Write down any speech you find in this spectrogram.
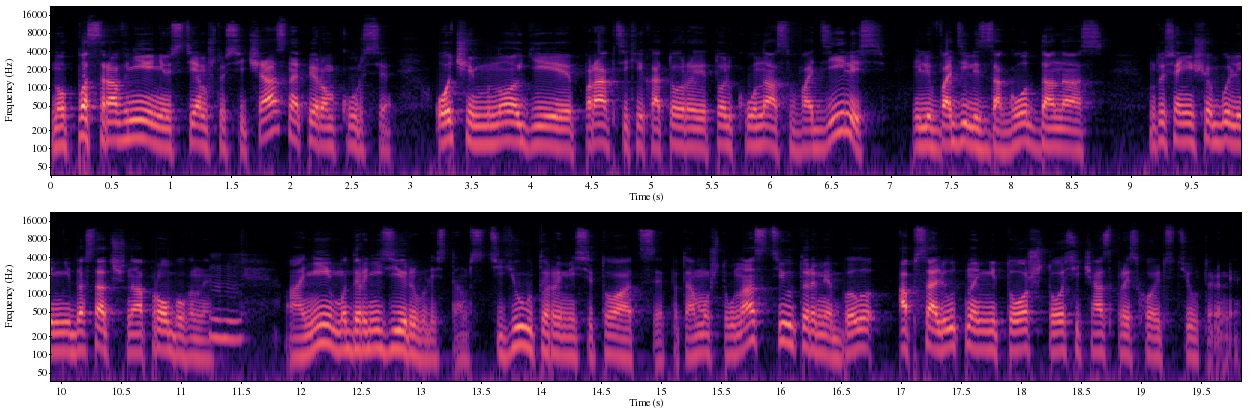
Но по сравнению с тем, что сейчас на первом курсе, очень многие практики, которые только у нас вводились или вводились за год до нас, ну то есть они еще были недостаточно опробованы. Mm-hmm они модернизировались там с тьютерами ситуации, потому что у нас с тьютерами было абсолютно не то, что сейчас происходит с тьютерами.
